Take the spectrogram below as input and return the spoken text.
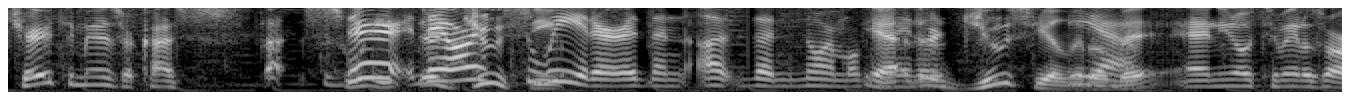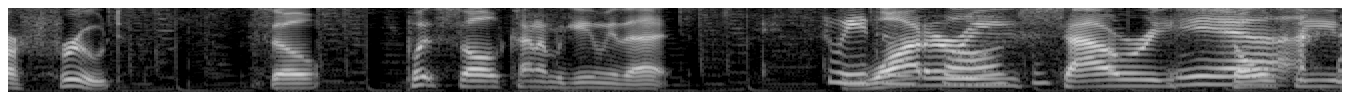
cherry tomatoes are kind of sweet. They're, they are juicy. sweeter than uh, the normal tomatoes. Yeah, they're juicy a little Yeah. bit, and you know tomatoes are a fruit, so put salt. Kind of gave me that Sweet watery, soury, Yeah. salty,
